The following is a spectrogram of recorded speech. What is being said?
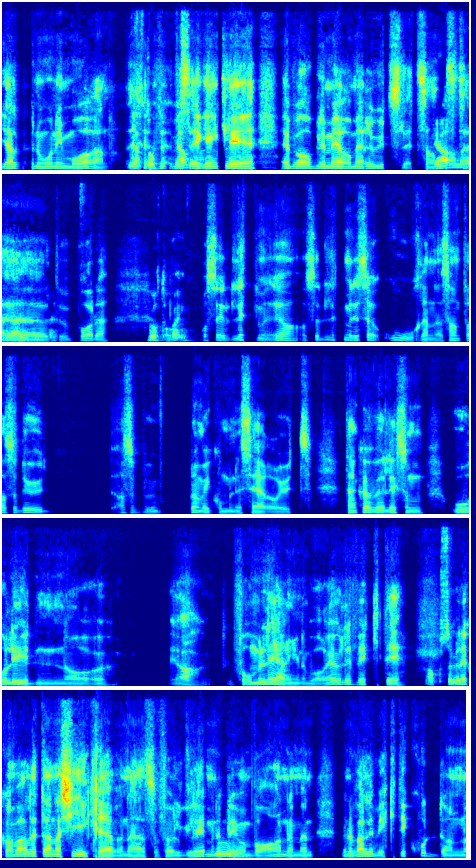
hjelpe noen i morgen. hvis jeg egentlig jeg bare blir mer og mer utslitt sant? Det det eh, på det. Godt poeng. Og, så er det litt, litt, med disse ordene. Sant? Altså, du, altså, hvordan vi kommuniserer ut. Tenker vi liksom ordlyden og ja, formuleringene våre er jo litt viktig. Absolutt. Det kan være litt energikrevende, selvfølgelig, men det blir jo mm. en vane. Men, men, det er veldig viktig hvordan,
